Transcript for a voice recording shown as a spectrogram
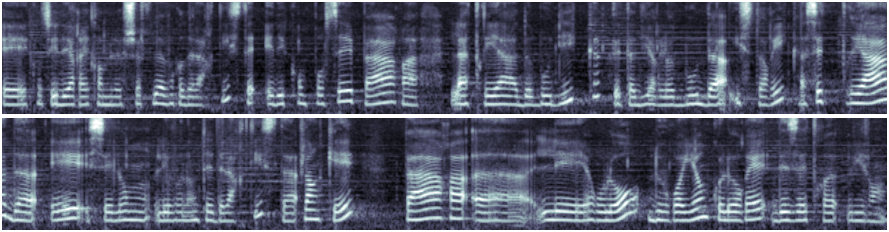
est considéré comme le chef-d'œuvre de l'artiste et est composé par la triade bouddhique, c'est-à-dire le Bouddha historique. Cette triade est, selon les volontés de l'artiste, flanquée par euh, les rouleaux du royaume coloré des êtres vivants.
